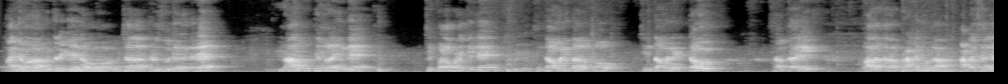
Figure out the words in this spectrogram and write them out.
ಮಾಧ್ಯಮ ಮಿತ್ರರಿಗೆ ನಾವು ವಿಚಾರ ತಿಳಿಸುವುದೇನೆಂದರೆ, ನಾಲ್ಕು ತಿಂಗಳ ಹಿಂದೆ ಚಿಕ್ಕಬಳ್ಳಾಪುರ ಜಿಲ್ಲೆ ಚಿಂತಾಮಣಿ ತಾಲೂಕು, ಚಿಂತಾಮಣಿ ಟೌನ್ ಸರ್ಕಾರಿ ಬಾಲಕರ ಪ್ರಾಥಮಿಕ ಪಾಠಶಾಲೆಯ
